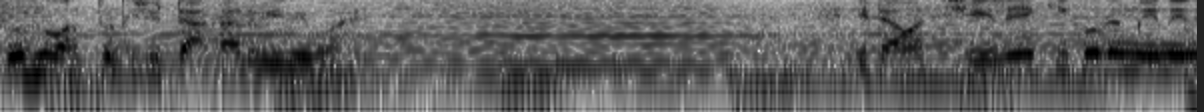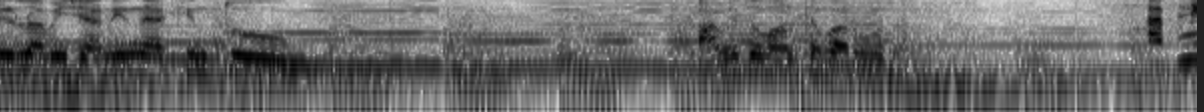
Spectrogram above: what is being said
শুধুমাত্র কিছু টাকার বিনিময়ে। এটা আমার ছেলে কি করে মেনে নিল আমি জানি না, কিন্তু আমি তো মানতে পারব না। আপনি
